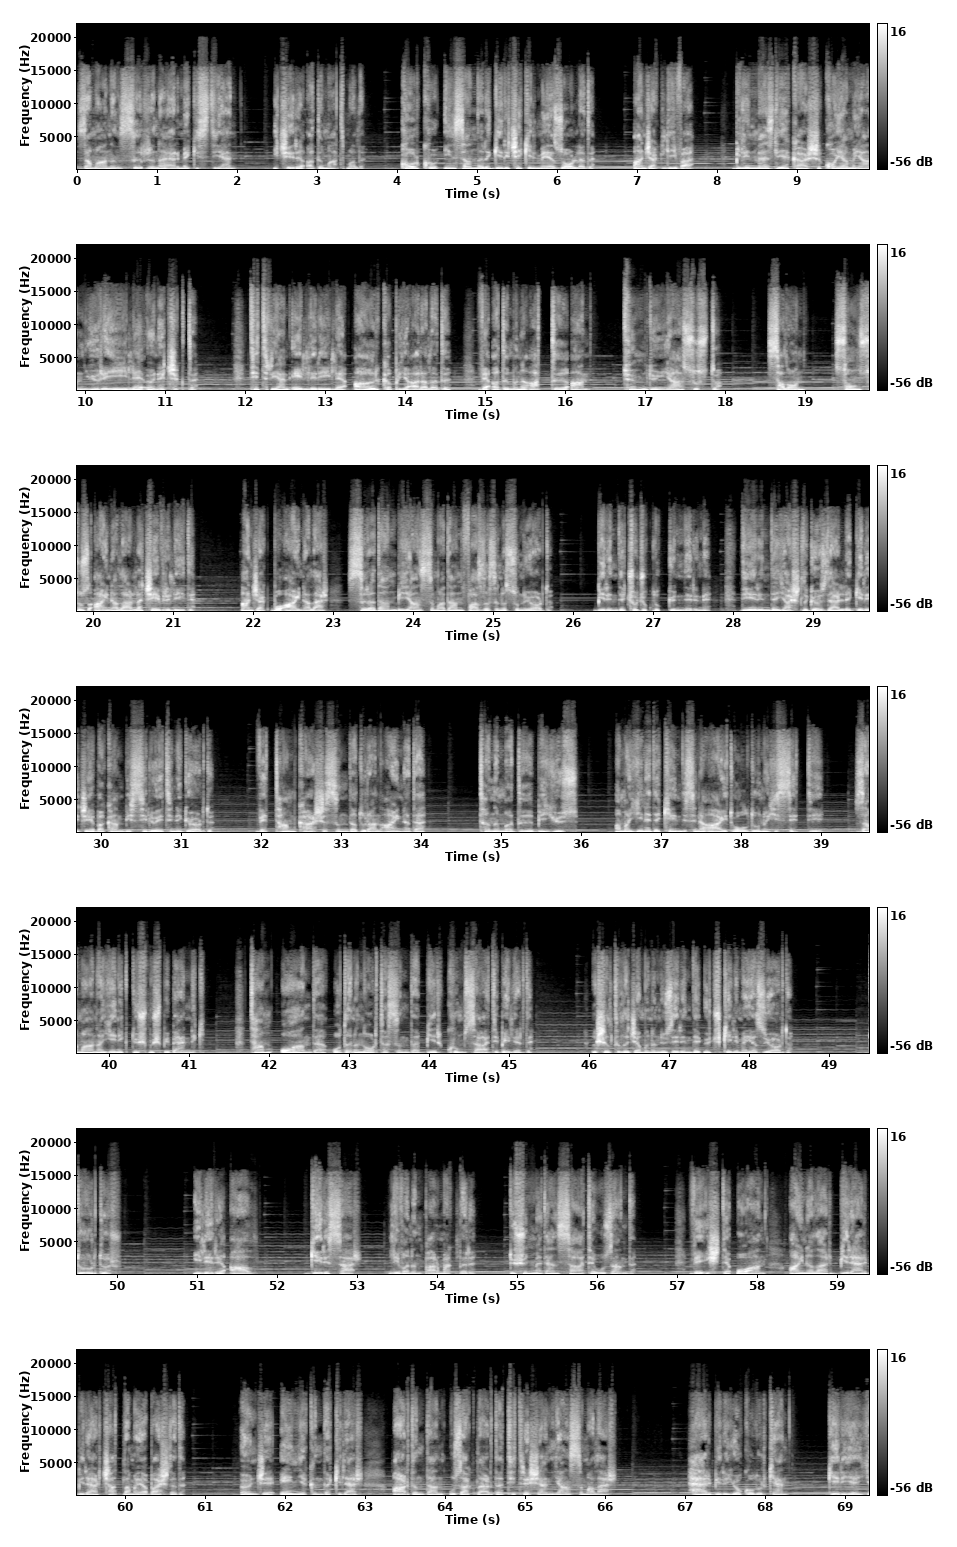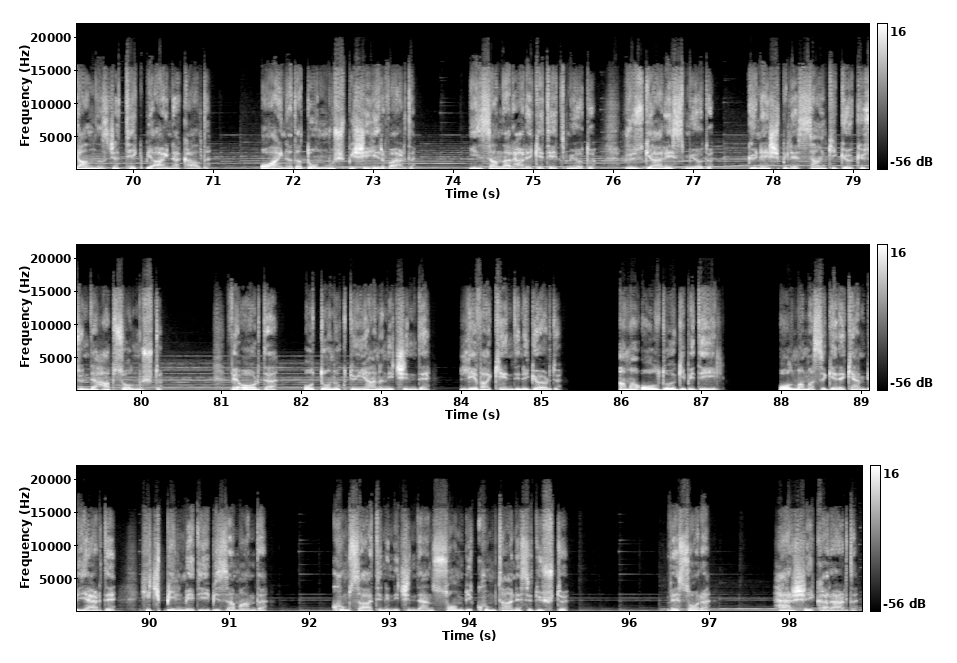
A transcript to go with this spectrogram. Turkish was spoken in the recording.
Zamanın sırrına ermek isteyen içeri adım atmalı. Korku insanları geri çekilmeye zorladı. Ancak Liva bilinmezliğe karşı koyamayan yüreğiyle öne çıktı. Titreyen elleriyle ağır kapıyı araladı ve adımını attığı an tüm dünya sustu. Salon sonsuz aynalarla çevriliydi. Ancak bu aynalar sıradan bir yansımadan fazlasını sunuyordu. Birinde çocukluk günlerini, diğerinde yaşlı gözlerle geleceğe bakan bir silüetini gördü. Ve tam karşısında duran aynada tanımadığı bir yüz ama yine de kendisine ait olduğunu hissettiği, zamana yenik düşmüş bir benlik. Tam o anda odanın ortasında bir kum saati belirdi. Işıltılı camının üzerinde üç kelime yazıyordu. Durdur. İleri al. Geri sar. Liva'nın parmakları düşünmeden saate uzandı. Ve işte o an aynalar birer birer çatlamaya başladı. Önce en yakındakiler, ardından uzaklarda titreşen yansımalar. Her biri yok olurken geriye yalnızca tek bir ayna kaldı. O aynada donmuş bir şehir vardı. İnsanlar hareket etmiyordu, rüzgar esmiyordu. Güneş bile sanki gökyüzünde hapsolmuştu. Ve orada, o donuk dünyanın içinde Liva kendini gördü. Ama olduğu gibi değil. Olmaması gereken bir yerde, hiç bilmediği bir zamanda, kum saatinin içinden son bir kum tanesi düştü. Ve sonra her şey karardı.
